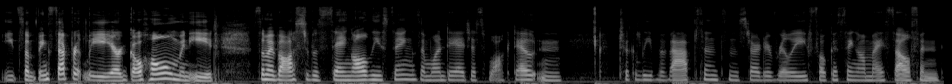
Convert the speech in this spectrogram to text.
eat something separately, or go home and eat. So my boss was saying all these things, and one day I just walked out and took a leave of absence and started really focusing on myself and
